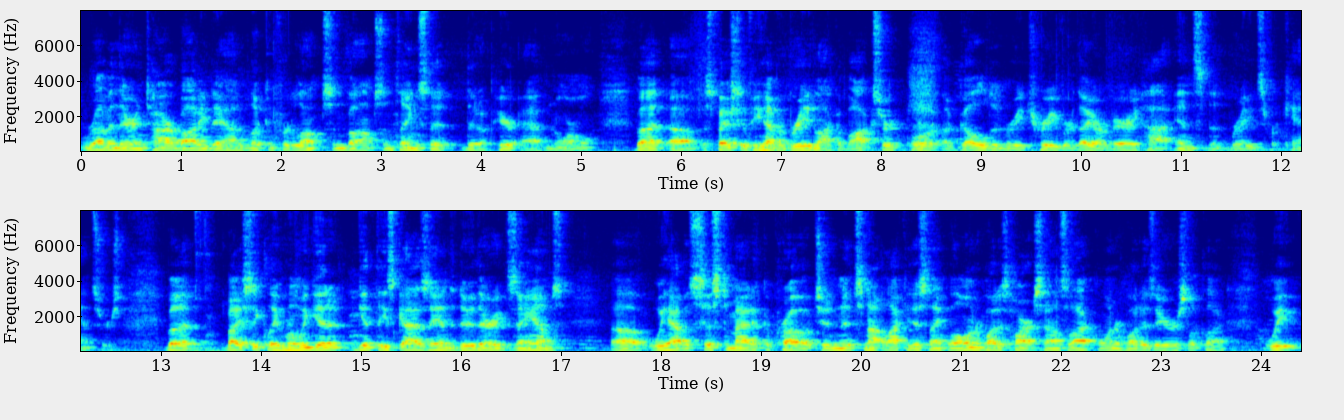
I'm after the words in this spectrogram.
rubbing their entire body down, looking for lumps and bumps and things that, that appear abnormal. But uh, especially if you have a breed like a boxer or a golden retriever, they are very high incident breeds for cancers. But basically, when we get get these guys in to do their exams, uh, we have a systematic approach, and it's not like you just think, well, I wonder what his heart sounds like, I wonder what his ears look like. We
